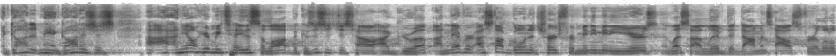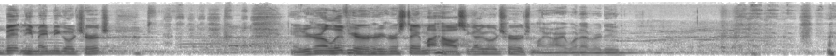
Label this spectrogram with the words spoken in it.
And God, man, God is just, I, and y'all hear me say this a lot because this is just how I grew up. I never, I stopped going to church for many, many years unless I lived at Diamond's house for a little bit and he made me go to church. You know, you're gonna live here, you're gonna stay at my house, you gotta go to church. I'm like, all right, whatever, dude.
